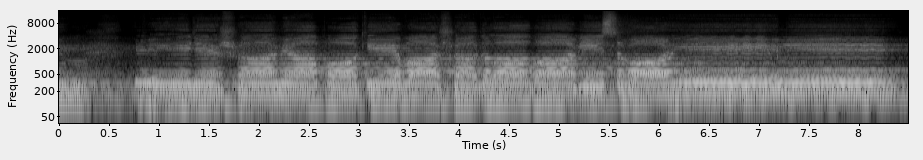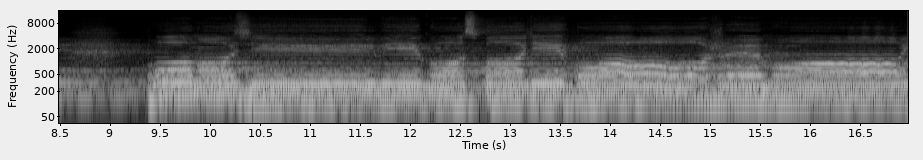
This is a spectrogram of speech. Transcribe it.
им, видишь, амя поки ваша главами своими, ми, Господи Боже мой,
